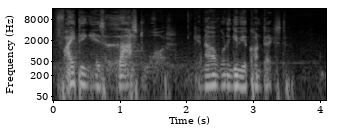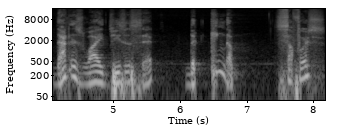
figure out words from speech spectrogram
fighting his last war. Okay, now I'm going to give you a context. That is why Jesus said, the kingdom suffers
